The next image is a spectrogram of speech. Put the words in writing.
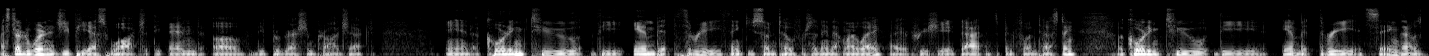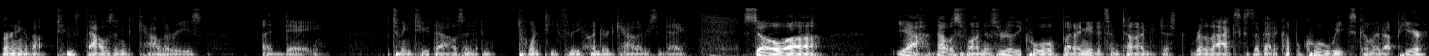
I started wearing a GPS watch at the end of the progression project, and according to the Ambit 3, thank you, Suunto, for sending that my way. I appreciate that. It's been fun testing. According to the Ambit 3, it's saying that I was burning about 2,000 calories a day, between 2,000 and 2,300 calories a day. So, uh, yeah, that was fun. It was really cool, but I needed some time to just relax because I've got a couple cool weeks coming up here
